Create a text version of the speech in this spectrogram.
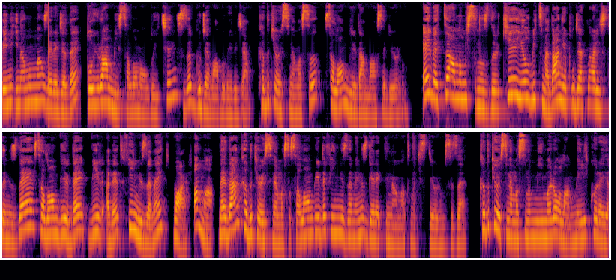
beni inanılmaz derecede doyuran bir salon olduğu için size bu cevabı vereceğim. Kadıköy Sineması Salon 1'den bahsediyorum. Elbette anlamışsınızdır ki yıl bitmeden yapılacaklar listenizde Salon 1'de bir adet film izlemek var. Ama neden Kadıköy Sineması Salon 1'de film izlemeniz gerektiğini anlatmak istiyorum size. Kadıköy sinemasının mimarı olan Melih Koray'ı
